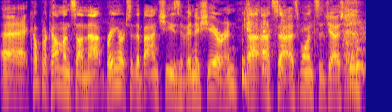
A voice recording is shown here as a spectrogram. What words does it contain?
Uh, a couple of comments on that. Bring her to the Banshees of Inisherin. Uh, that's, uh, that's one suggestion.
